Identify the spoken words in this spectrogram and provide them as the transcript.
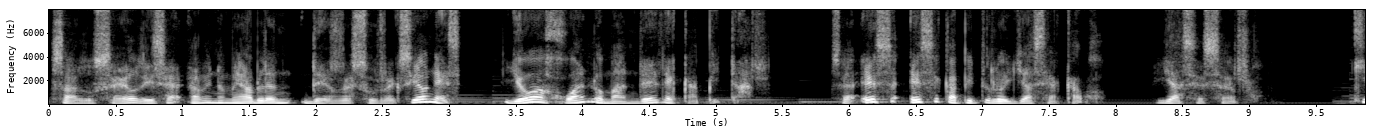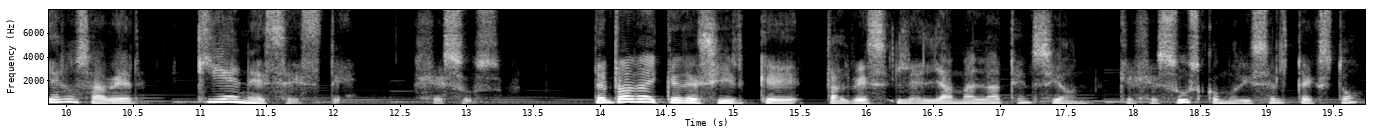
saduceo, dice, a mí no me hablan de resurrecciones, yo a Juan lo mandé decapitar. O sea, ese, ese capítulo ya se acabó, ya se cerró. Quiero saber quién es este Jesús. De entrada hay que decir que tal vez le llama la atención que Jesús, como dice el texto,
